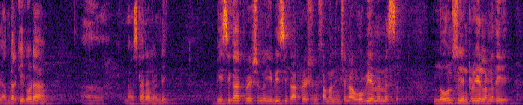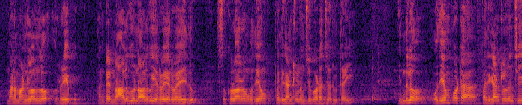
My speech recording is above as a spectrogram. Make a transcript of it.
ఓకే అందరికీ కూడా నమస్కారాలండి. బీసీ కార్పొరేషన్ ఈబీసీ కార్పొరేషన్కి సంబంధించిన ఓబిఎంఎంఎస్ లోన్స్ ఇంటర్వ్యూలు అన్నది మన మండలంలో రేపు అంటే నాలుగు నాలుగు ఇరవై ఇరవై ఐదు శుక్రవారం ఉదయం పది గంటల నుంచి కూడా జరుగుతాయి. ఇందులో ఉదయం పూట పది గంటల నుంచి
